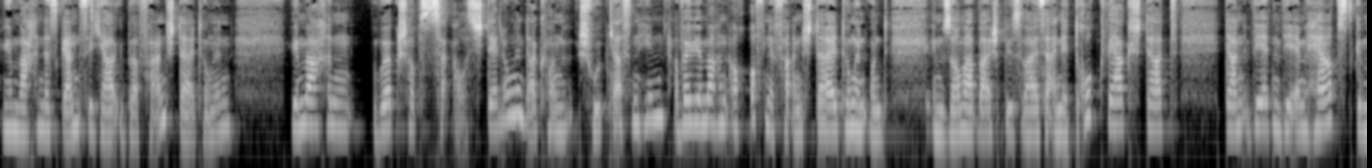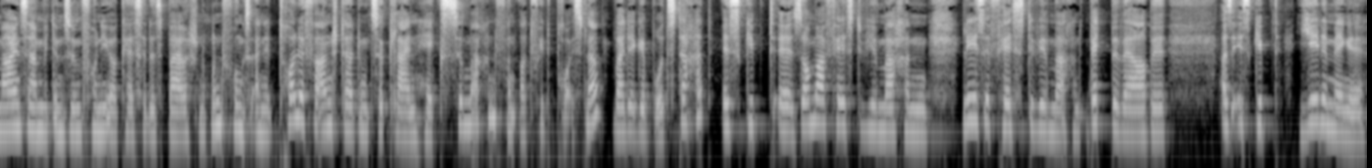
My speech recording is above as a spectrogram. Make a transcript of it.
Wir machen das ganze Jahr über Veranstaltungen. Wir machen Workshops zu Ausstellungen, da kommen Schulklassen hin, aber wir machen auch offene Veranstaltungen und im Sommer beispielsweise eine Druckwerkstatt. Dann werden wir im Herbst gemeinsam mit dem Symphonieorchester des Bayerischen Rundfunks eine tolle Veranstaltung zur kleinen Hexe machen von Ottfried Preußler, weil der Geburtstag hat. Es gibt äh, Sommerfeste, wir machen Lesefeste, wir machen Wettbewerbe. Also es gibt jede Menge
